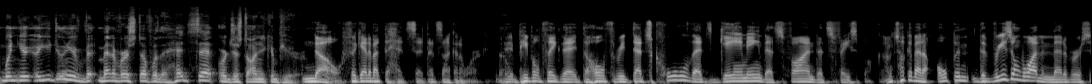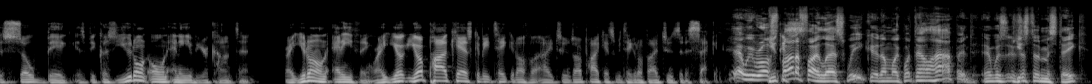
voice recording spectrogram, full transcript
when you're are you doing your metaverse stuff with a headset or just on your computer? No, forget about the headset. That's not going to work. No. People think that the whole three that's cool, that's gaming, that's fun, that's Facebook. I'm talking about an open. The reason why the metaverse is so big is because you don't own any of your content right? You don't own anything, right? Your your podcast could be taken off of iTunes. Our podcast could be taken off of iTunes in a second. Yeah, we were off You could Spotify last week, and I'm like, what the hell happened? And it was, it was just a mistake.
